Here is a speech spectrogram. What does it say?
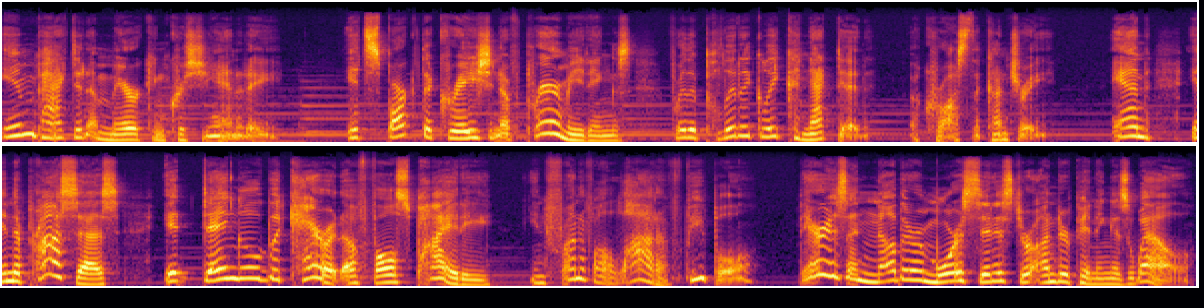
impacted American Christianity. It sparked the creation of prayer meetings for the politically connected across the country and in the process, it dangled the carrot of false piety in front of a lot of people. There is another more sinister underpinning as well,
